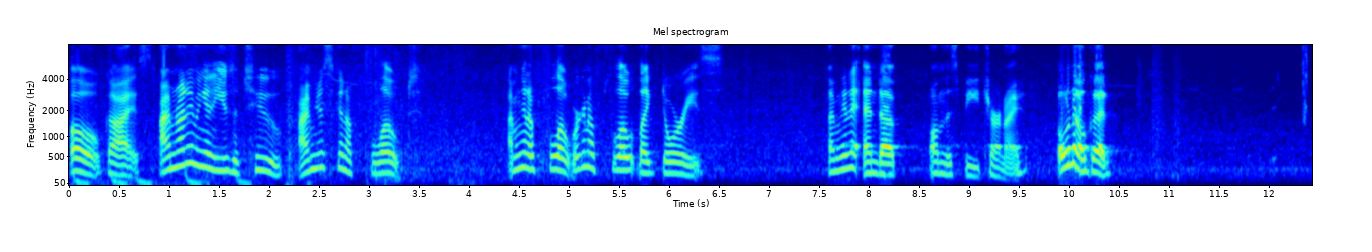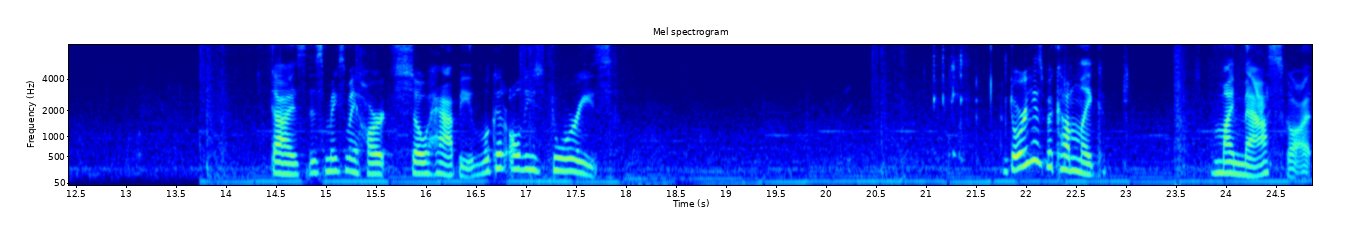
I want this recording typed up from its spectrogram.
Oh, guys. I'm not even going to use a tube. I'm just going to float. I'm going to float. We're going to float like Dory's. I'm going to end up on this beach, aren't I? Oh, no. Good. Guys, this makes my heart so happy. Look at all these Dories. Dory has become, like, my mascot.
